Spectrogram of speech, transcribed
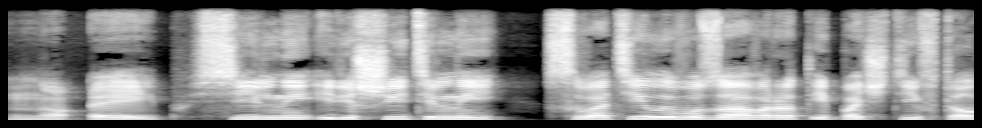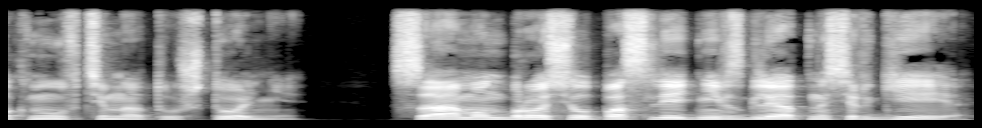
Но Эйб, сильный и решительный, схватил его за ворот и почти втолкнул в темноту штольни. Сам он бросил последний взгляд на Сергея,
